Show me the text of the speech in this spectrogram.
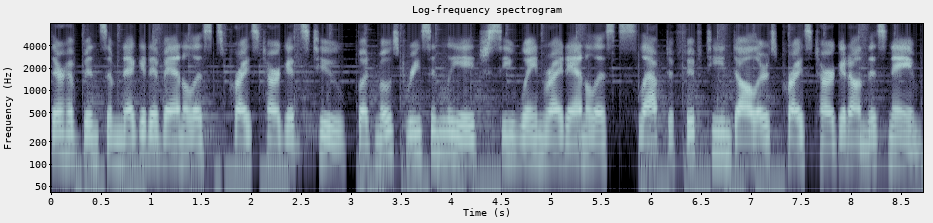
There have been some negative analysts' price targets too, but most recently H.C. Wainwright analysts slapped a $15 price target on this name.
